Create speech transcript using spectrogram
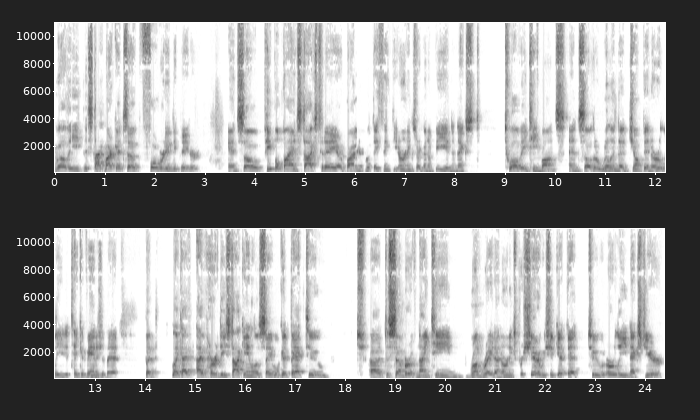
Well, the, the stock market's a forward indicator. And so people buying stocks today are buying what they think the earnings are going to be in the next 12, 18 months. And so they're willing to jump in early to take advantage of that. But like I've, I've heard these stock analysts say, we'll get back to uh, December of 19 run rate on earnings per share. We should get that to early next year.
